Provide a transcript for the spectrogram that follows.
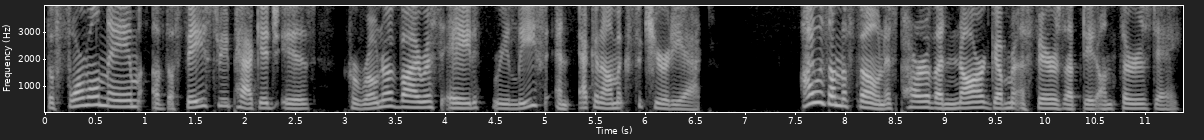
The formal name of the Phase 3 package is Coronavirus Aid, Relief, and Economic Security Act. I was on the phone as part of a NAR government affairs update on Thursday.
